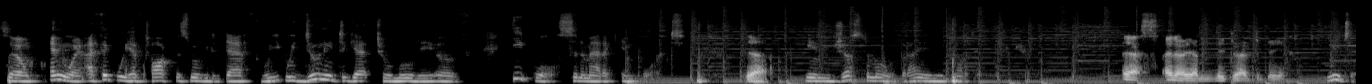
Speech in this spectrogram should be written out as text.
So anyway, I think we have talked this movie to death. We we do need to get to a movie of equal cinematic import Yeah. in just a moment, but I need to take a break. Yes, I know. Yeah, me too. I have to be. Me too.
